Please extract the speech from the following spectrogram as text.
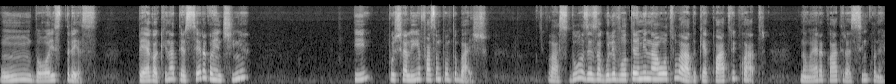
Um, dois, três. Pego aqui na terceira correntinha e puxo a linha, faço um ponto baixo. Laço duas vezes a agulha e vou terminar o outro lado, que é quatro e quatro. Não era quatro, era cinco, né?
